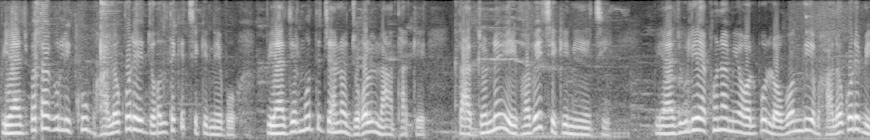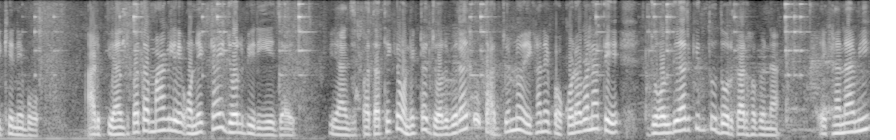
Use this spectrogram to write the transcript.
পেঁয়াজ পাতাগুলি খুব ভালো করে জল থেকে ছেঁকে নেব। পেঁয়াজের মধ্যে যেন জল না থাকে, তার জন্য এইভাবেই ছেঁকে নিয়েছি। পেঁয়াজগুলি এখন আমি অল্প লবণ দিয়ে ভালো করে মেখে নেব। আর পেঁয়াজ পাতা মাখলে অনেকটাই জল বেরিয়ে যায়। পেঁয়াজ পাতা থেকে অনেকটা জল বেরায় তো, তার জন্য এখানে পকোড়া বানাতে জল দেওয়ার কিন্তু দরকার হবে না। এখানে আমি,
